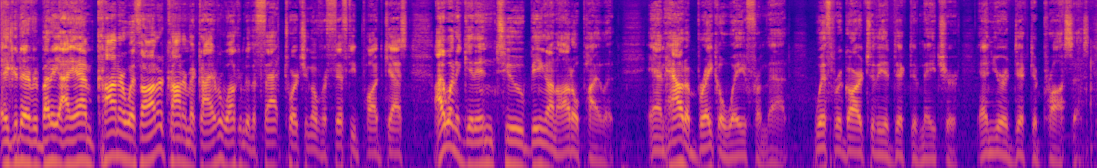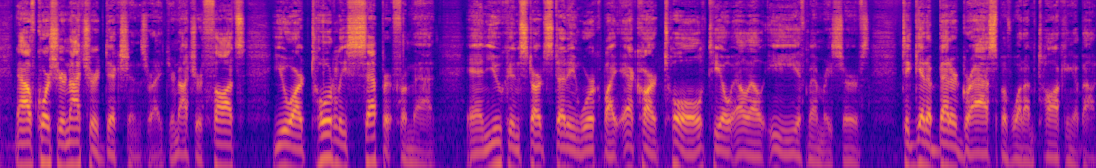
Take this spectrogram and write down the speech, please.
Hey, good day, everybody. I am Connor with Honor, Connor McIver. Welcome to the Fat Torching Over 50 podcast. I want to get into being on autopilot and how to break away from that with regard to the addictive nature and your addictive process. Now, of course, you're not your addictions, right? You're not your thoughts. You are totally separate from that. And you can start studying work by Eckhart Tolle, T O L L E, if memory serves, to get a better grasp of what I'm talking about.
